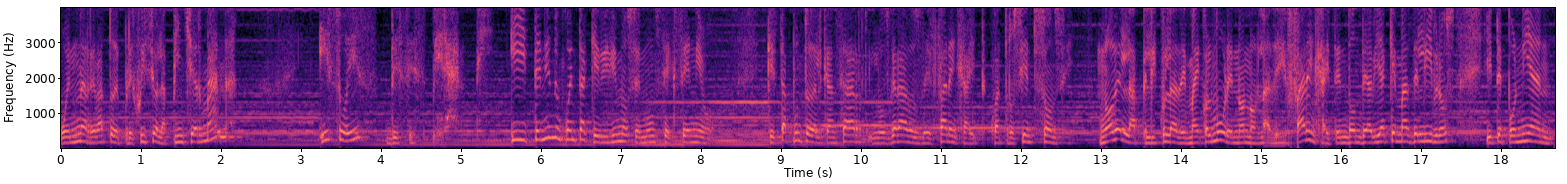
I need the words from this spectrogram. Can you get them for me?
o en un arrebato de prejuicio a la pinche hermana. Eso es desesperante. Y teniendo en cuenta que vivimos en un sexenio que está a punto de alcanzar los grados de Fahrenheit 411, no de la película de Michael Moore, no, no, la de Fahrenheit, en donde había quemas de libros y te ponían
